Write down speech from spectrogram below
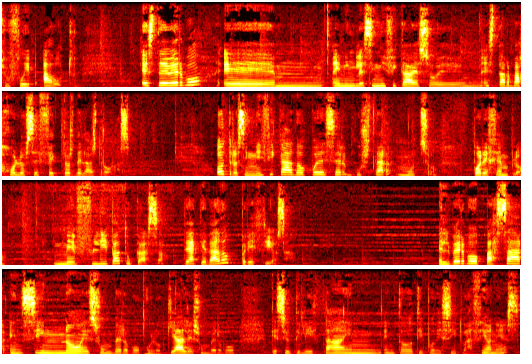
to flip out. Este verbo eh, en inglés significa eso, eh, estar bajo los efectos de las drogas. Otro significado puede ser gustar mucho. Por ejemplo, me flipa tu casa. Te ha quedado preciosa. El verbo pasar en sí no es un verbo coloquial, es un verbo que se utiliza en, todo tipo de situaciones.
